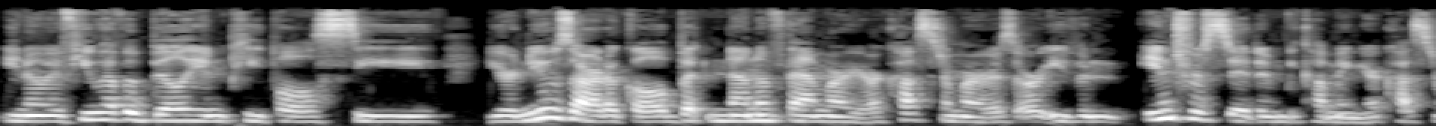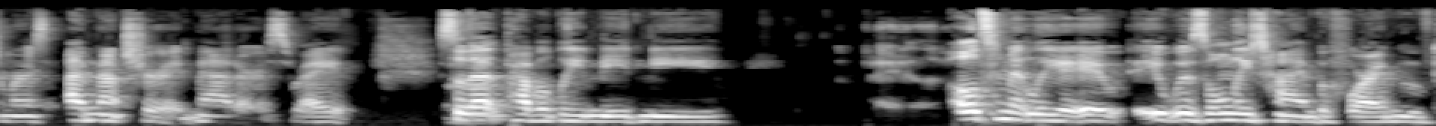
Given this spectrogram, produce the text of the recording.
You know, if you have a billion people see your news article, but none of them are your customers or even interested in becoming your customers, I'm not sure it matters, right? So that uh-huh. probably made me ultimately it, it was only time before I moved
